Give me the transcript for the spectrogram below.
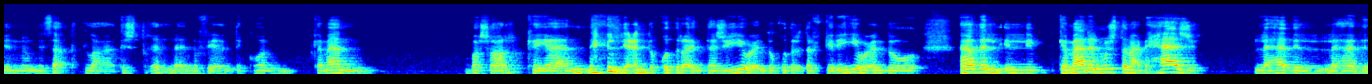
إنه النساء تطلع تشتغل لأنه في عندك هون كمان بشر كيان اللي عنده قدرة إنتاجية وعنده قدرة تفكيرية وعنده هذا اللي كمان المجتمع بحاجة لهذا لهذا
